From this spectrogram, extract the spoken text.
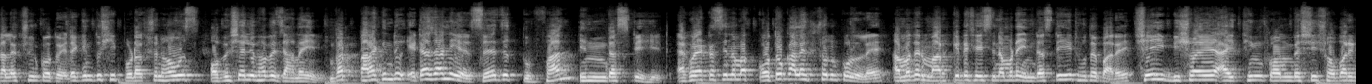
কালেকশন কত, এটা কিন্তু সেই প্রোডাকশন হাউস অফিসিয়ালি ভাবে জানায়নি বাট তারা কিন্তু এটা জানিয়েছে যে তুফান ইন্ডাস্ট্রি হিট এখন একটা সিনেমা কত কালেকশন করলে আমাদের মার্কেটে সেই সিনেমাটা ইন্ডাস্ট্রি হিট হতে পারে, সেই বিষয়ে আই থিঙ্ক কম বেশি সবারই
